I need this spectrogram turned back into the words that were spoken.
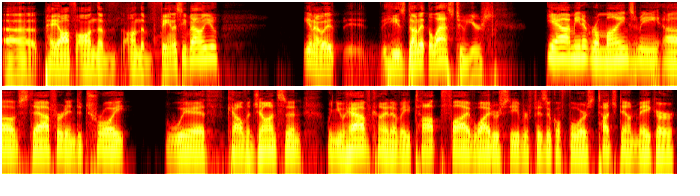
uh, pay off on the on the fantasy value. You know, it, it, he's done it the last two years. Yeah, I mean, it reminds me of Stafford in Detroit with Calvin Johnson. When you have kind of a top five wide receiver, physical force, touchdown maker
